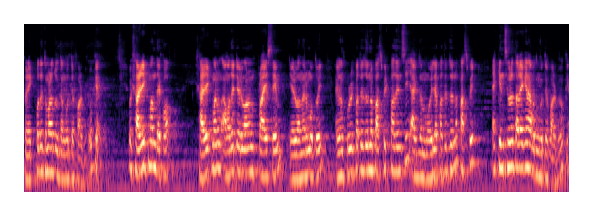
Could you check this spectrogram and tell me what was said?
সৈনিক পদে তোমরা যোগদান করতে পারবে ওকে এবং শারীরিক মান দেখো শারীরিক মান আমাদের টের ওয়ান প্রায় সেম টের ওয়ানের মতোই। একজন পুরুষ পাতের জন্য পাঁচ ফিট পাঁচ ইঞ্চি একজন মহিলা পাতের জন্য পাঁচ ফিট এক ইঞ্চি হলে তারা এখানে আবেদন করতে পারবে ওকে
